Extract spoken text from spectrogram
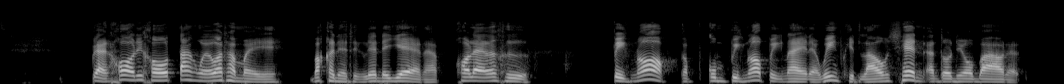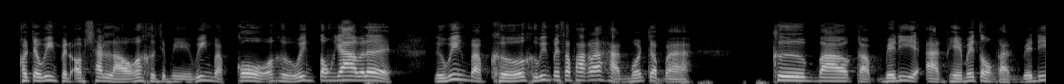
38-3 8 ข้อที่เขาตั้งไว้ว่าทำไม Buccaneers ถึงเล่นได้แย่นะครับ ข้อแรกก็คือ ปีกนอกกับกลุ่มปีกนอกปีกในเนี่ยวิ่งผิดเร้าเช่น Antonio Brown เนี่ยเขาจะวิ่งเป็นออปชันเร้าก็คือจะมีวิ่งแบบ Go ก็คือวิ่งตรงยาวไปเลย หรือวิ่งแบบ Curl ก็คือวิ่งไปสักพักแล้วหันม้วนกลับมา คือ Brown กับ Brady อ่าน play ไม่ตรงกัน Brady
